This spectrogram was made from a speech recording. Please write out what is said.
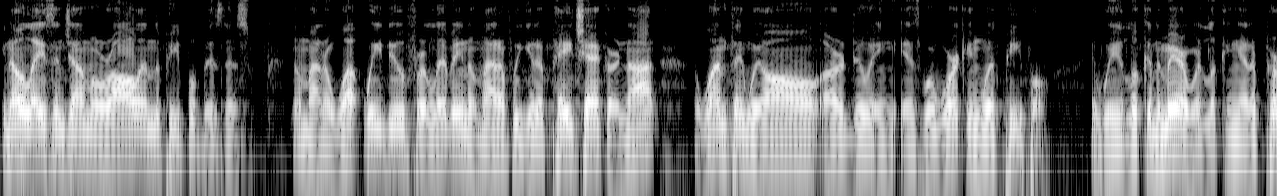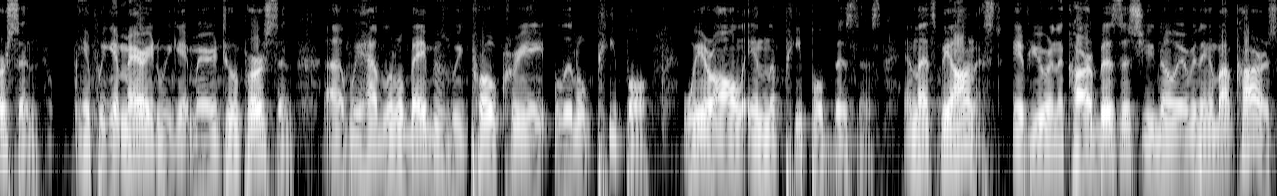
You know, ladies and gentlemen, we're all in the people business. No matter what we do for a living, no matter if we get a paycheck or not, one thing we all are doing is we're working with people. If we look in the mirror, we're looking at a person. If we get married, we get married to a person. Uh, if we have little babies, we procreate little people. We are all in the people business. And let's be honest. If you're in the car business, you know everything about cars.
